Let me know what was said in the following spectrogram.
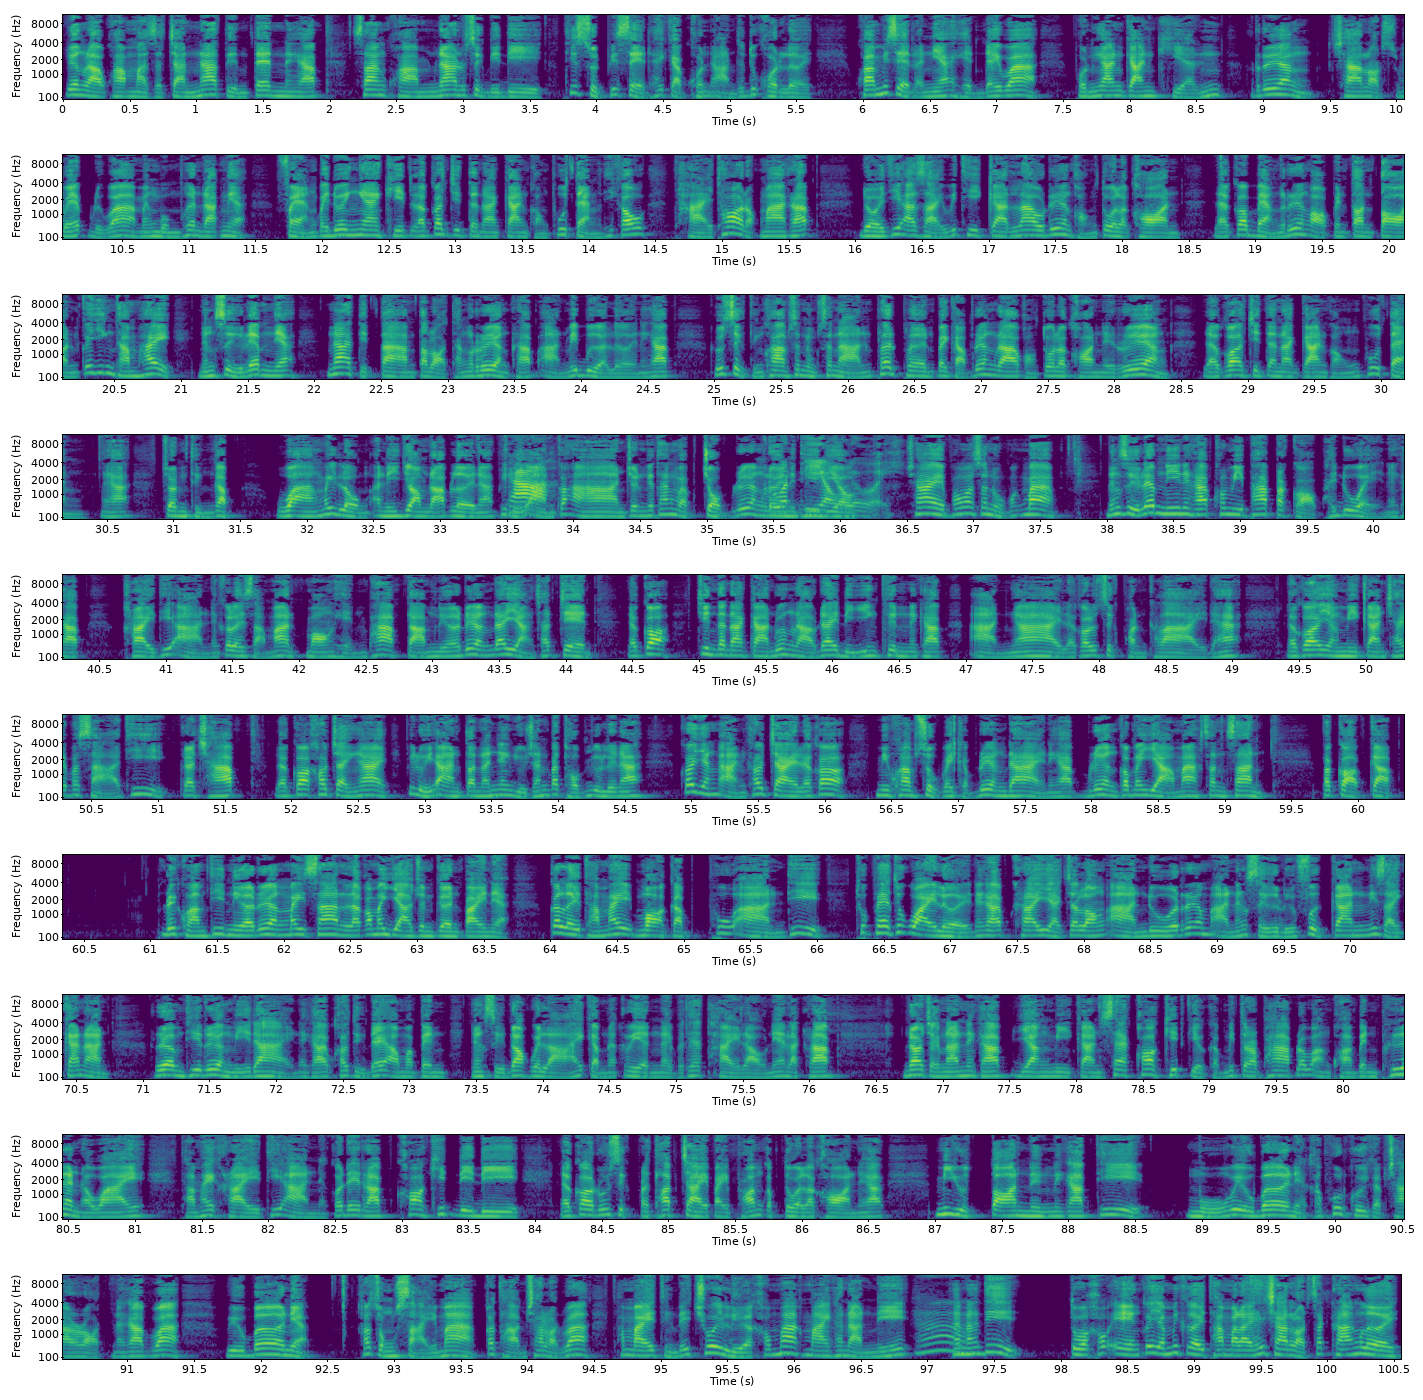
เรื่องราวความมหัศจรรย์น่าตื่นเต้นนะครับ สร้างความน่ารู้สึกดีๆ ที่สุดพิเศษให้กับคนอ่านทุกๆคนเลย ความพิเศษอันนี้เห็นได้ว่าผลงานการเขียนเรื่องชาร์ลอตส์เว็บหรือว่าแมงมุมเพื่อนรักเนี่ยแฝงไปด้วยแง่คิดแล้วก็จินตนาการของผู้แต่งที่เขาถ่ายทอดออกมาครับ โดยที่อาศัยวิธีการเล่าเรื่องของตัวละคร แล้วก็แบ่งเรื่องออกเป็นตอนๆ ก็ยิ่งทำให้หนังสือเล่มนี้น่าติดตามตลอดทั้งเรื่องครับ อ่านไม่เบื่อเลยนะครับรู้สึกถึงความสนุกสนานเพลิดเพลินไปกับเรื่องราวของตัวละครในเรื่อง แล้วก็จินตนาการของผู้แต่งนะฮะจนถึงกับ วางไม่ลงอันนี้ยอมรับเลยนะ พี่หลุยค่ะอ่านก็อ่านจนกระทั่งแบบจบเรื่องเลยรวดในทีเดียวเดียวเลยใช่เพราะว่าสนุกมากๆ หนังสือเล่มนี้นะครับเขามีภาพประกอบให้ด้วยนะครับใครที่อ่านเนี่ยก็เลยสามารถมองเห็นภาพตามเนื้อเรื่องได้อย่างชัดเจน แล้วก็จินตนาการเรื่องราวได้ดียิ่งขึ้นนะครับอ่านง่ายแล้วก็รู้สึกผ่อนคลายนะฮะแล้วก็ยังมีการใช้ภาษาที่กระชับ แล้วก็เข้าใจง่ายพี่หลุยอ่านตอนนั้นยังอยู่ชั้นประถมอยู่เลยนะ ก็ยังอ่านเข้าใจแล้วก็มีความสุขไปกับเรื่องได้นะครับ เรื่องก็ไม่ยาวมากสั้น ๆ ประกอบกับ ด้วยความที่เนื้อเรื่องไม่สั้นแล้วก็ไม่ยาวจนเกินไปเนี่ยก็เลยทำให้เหมาะกับผู้อ่านที่ทุกเพศทุกวัยเลยนะครับใครอยากจะลองอ่านดูเริ่มอ่านหนังสือหรือฝึกการนิสัยการอ่านเริ่มที่เรื่องนี้ได้นะครับเขาถึงได้เอามาเป็นหนังสือนอกเวลาให้กับนักเรียนในประเทศไทยเราเนี่ยแหละครับ นอกจากนั้นนะครับยังมีการแทรกข้อคิดเกี่ยวกับมิตรภาพระหว่างความเป็นเพื่อนเอาไว้ทำให้ใครที่อ่านเนี่ยก็ได้รับข้อคิดดีๆ แล้วก็รู้สึกประทับใจไปพร้อมกับตัวละครนะครับมีอยู่ตอนหนึ่งนะครับที่ หมูวิลเบอร์เนี่ยเขาพูดคุยกับชาร์ลอตนะครับว่าวิลเบอร์เนี่ยเขาสงสัยมากก็ถามชาร์ลอตว่าทำไมถึงได้ช่วยเหลือเขามากมายขนาดนี้อืมทั้งทั้งๆที่ตัวเขาเองก็ยังไม่เคยทำอะไรให้ชาร์ลอตสักครั้งเลย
